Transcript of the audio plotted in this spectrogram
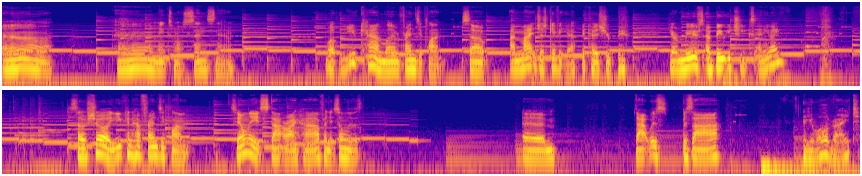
Oh. Oh, makes more sense now. Well, you can learn Frenzy Plant, so I might just give it you because your your moves are booty cheeks anyway. So sure, you can have Frenzy Plant. It's the only starter I have, and it's only the... Um... That was bizarre. Are you alright?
